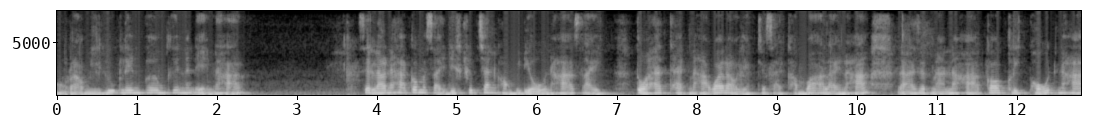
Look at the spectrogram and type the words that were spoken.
ของเรามีลูกเล่นเพิ่มขึ้นนั่นเองนะคะ เสร็จแล้วนะคะก็มาใส่ description ของวิดีโอนะคะ ใส่ตัว hashtag นะคะ ว่าเราอยากจะใส่คำว่าอะไรนะคะ หลังจากนั้นนะคะก็คลิกโพสต์นะคะ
